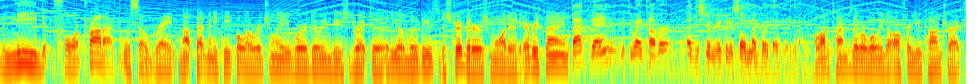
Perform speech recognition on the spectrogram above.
The need for product was so great. Not that many people originally were doing these direct-to-video movies. Distributors wanted everything. Back then, with the right cover, a distributor could have sold my birthday video. A lot of times they were willing to offer you contracts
